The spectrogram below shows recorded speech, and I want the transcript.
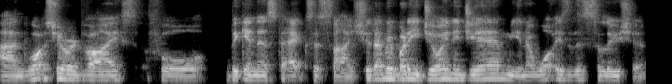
And what's your advice for beginners to exercise? Should everybody join a gym? You know, what is the solution?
